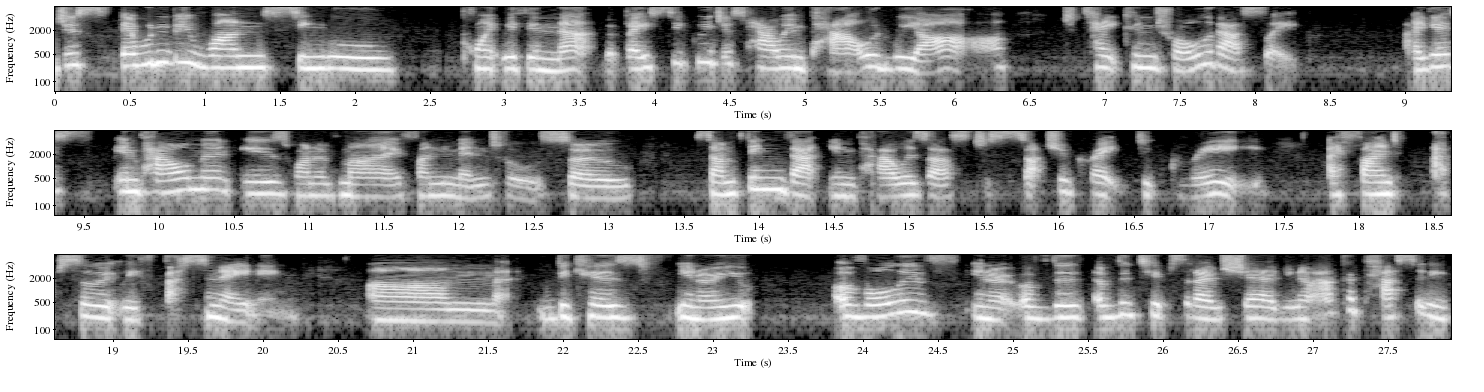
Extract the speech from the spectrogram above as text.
just, there wouldn't be one single point within that, but basically just how empowered we are to take control of our sleep. I guess empowerment is one of my fundamentals. So, something that empowers us to such a great degree, I find absolutely fascinating. Um, because you know, you of all of you know of the of the tips that I've shared, you know, our capacity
